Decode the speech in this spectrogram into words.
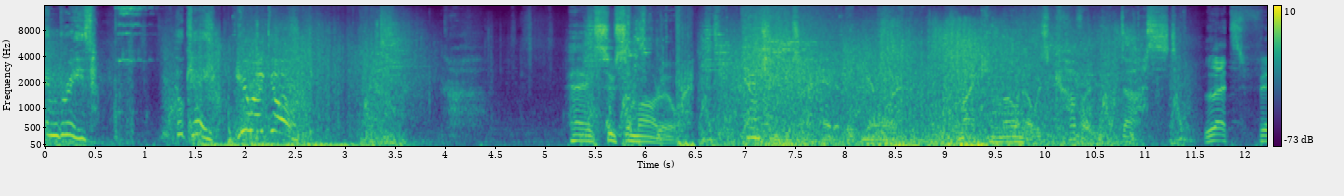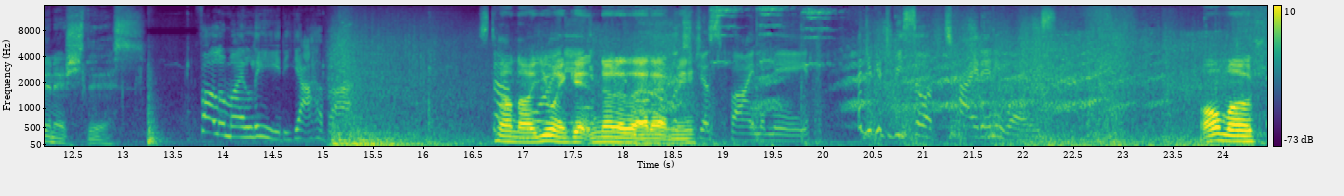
And breathe. Okay, here I go! Hey, Susamaru. Can't you use your head a bit more? My kimono is covered with dust. Let's finish this. Follow my lead, Yahaba. No, no, you ain't getting none of that at me. just fine to me. And you get to be so uptight anyways. Almost.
